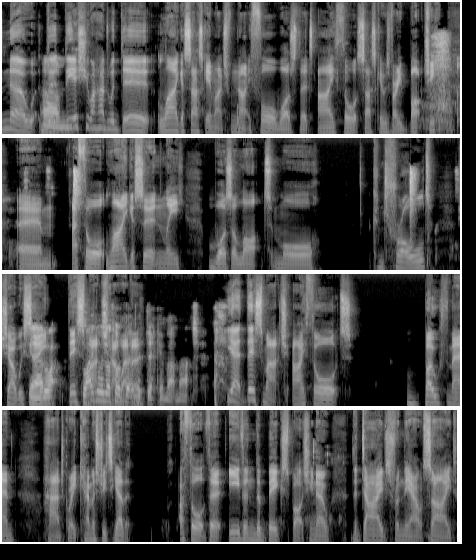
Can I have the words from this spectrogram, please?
No, the, Um, the issue I had with the Liger Sasuke match from '94 was that I thought Sasuke was very botchy. Um, I thought Liger certainly was a lot more controlled, shall we say? Yeah, Li- this Liger match, was also however, a bit of a dick in that match. yeah, this match, I thought both men had great chemistry together. I thought that even the big spots, you know, the dives from the outside,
